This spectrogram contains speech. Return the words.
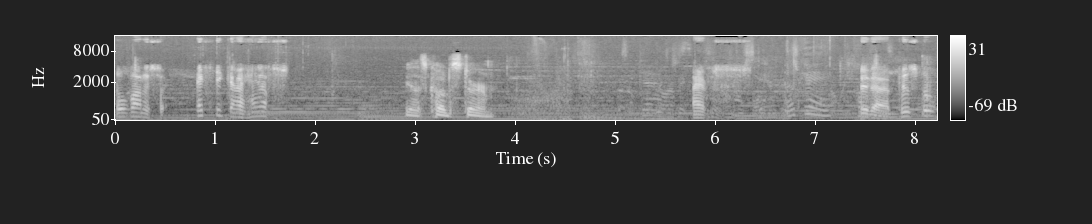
Hold on a sec. I think I have. Yeah, it's called a Sturm. I have. Okay. Is it a pistol?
